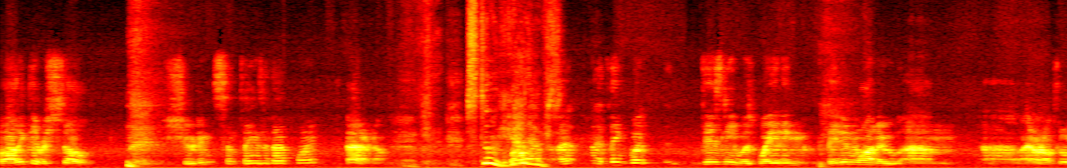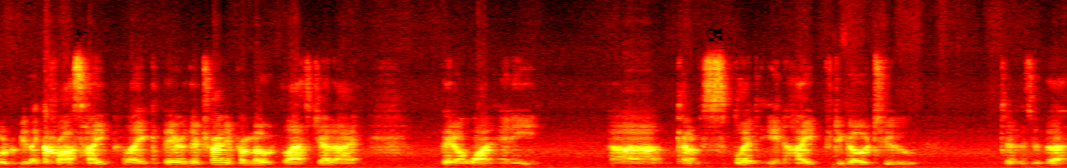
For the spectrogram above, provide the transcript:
Well, I think they were still shooting some things at that point. I don't know. Still, you Well, gotta have. I, I think what Disney was waiting, they didn't want to. Um, uh, I don't know if the word would be like cross hype. Like they're they're trying to promote Last Jedi. They don't want any uh, kind of split in hype to go to to the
